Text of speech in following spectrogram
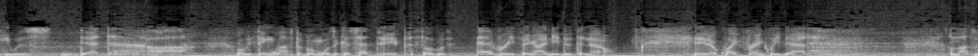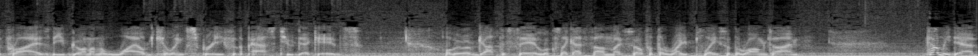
he was dead. Only thing left of them was a cassette tape filled with everything I needed to know. And you know, quite frankly, Dad, I'm not surprised that you've gone on a wild killing spree for the past two decades. Although I've got to say, it looks like I found myself at the right place at the wrong time. Tell me, Dad,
